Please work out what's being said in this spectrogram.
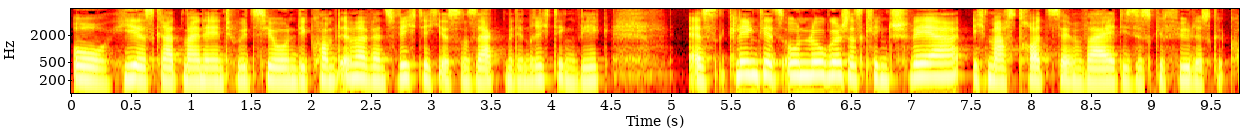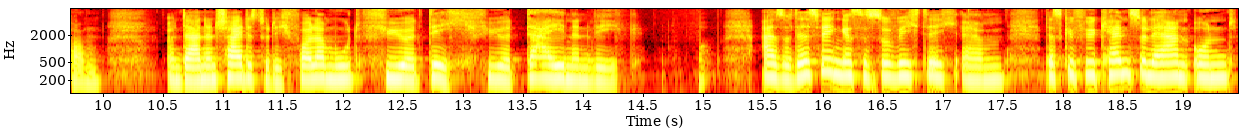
oh, hier ist gerade meine Intuition, die kommt immer, wenn es wichtig ist und sagt mir den richtigen Weg. Es klingt jetzt unlogisch, es klingt schwer, ich mach's trotzdem, weil dieses Gefühl ist gekommen. Und dann entscheidest du dich voller Mut für dich, für deinen Weg. Also deswegen ist es so wichtig, ähm, das Gefühl kennenzulernen und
